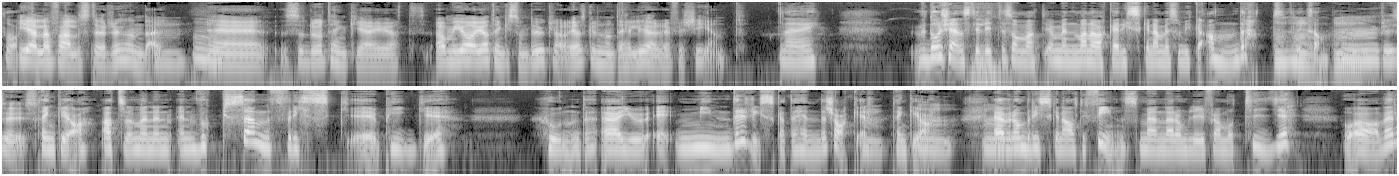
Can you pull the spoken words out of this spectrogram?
Så. I alla fall större hundar. Mm. Eh, så då tänker jag ju att, ja men jag, jag tänker som du Klara, jag skulle nog inte heller göra det för sent. Nej. Då känns det lite som att ja, men man ökar riskerna med så mycket annat. Liksom. Mm, precis. Tänker jag. Att men en, en vuxen, frisk, eh, pigg hund är ju eh, mindre risk att det händer saker, tänker jag. Även om risken alltid finns, men när de blir framåt 10 och över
